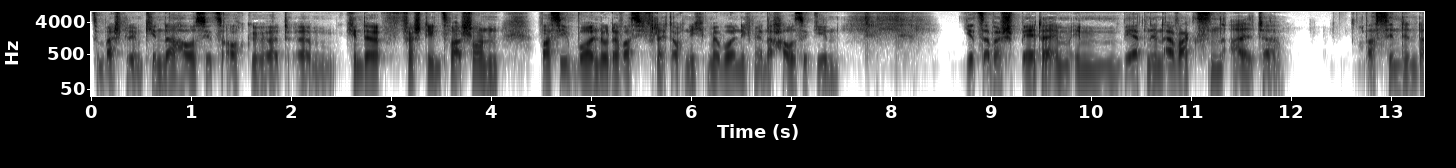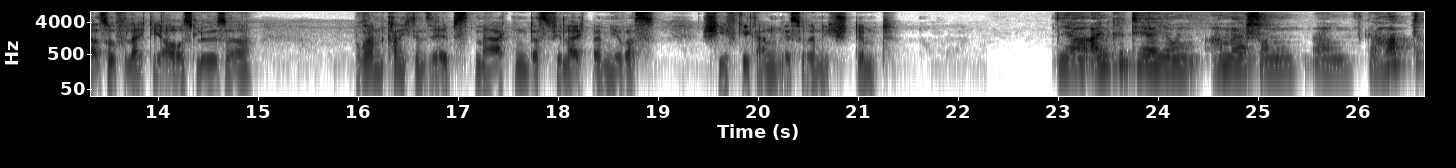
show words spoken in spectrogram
zum Beispiel im Kinderhaus jetzt auch gehört, ähm, Kinder verstehen zwar schon, was sie wollen oder was sie vielleicht auch nicht mehr wollen, nicht mehr nach Hause gehen. Jetzt aber später im, im werdenden Erwachsenenalter, was sind denn da so vielleicht die Auslöser, Woran kann ich denn selbst merken, dass vielleicht bei mir was schiefgegangen ist oder nicht stimmt? Ja, ein Kriterium haben wir schon ähm, gehabt,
